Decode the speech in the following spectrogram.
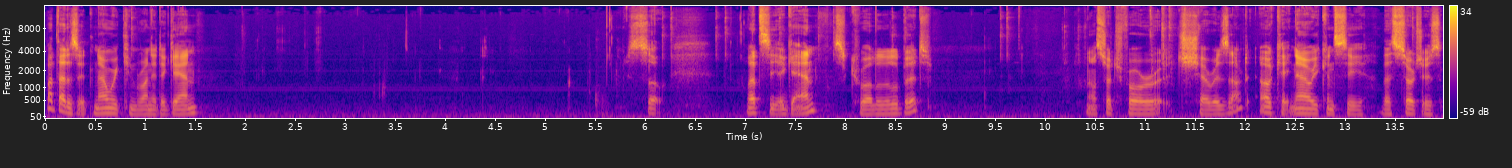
But that is it. Now we can run it again. So let's see again. Scroll a little bit. Now search for Charizard. Okay, now we can see the search is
